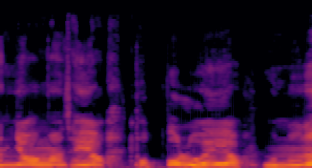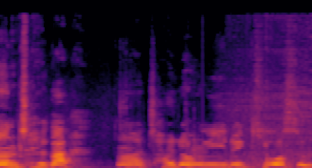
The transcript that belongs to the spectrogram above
안녕하세요. 톱브루예요. 오늘은 제가 아, 자령이를 키웠어요.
